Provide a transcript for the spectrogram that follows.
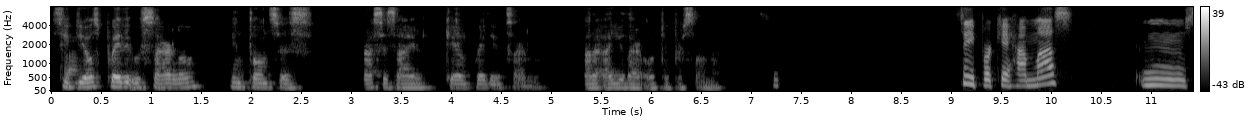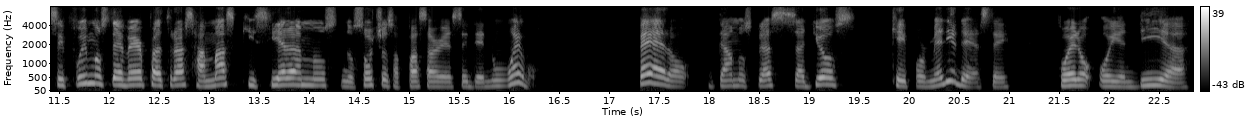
si Dios puede usarlo, entonces gracias a Él que Él puede usarlo para ayudar a otra persona. Sí, porque jamás, mm, si fuimos de ver para atrás, jamás quisiéramos nosotros a pasar ese de nuevo. Pero damos gracias a Dios que por medio de este puedo hoy en día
